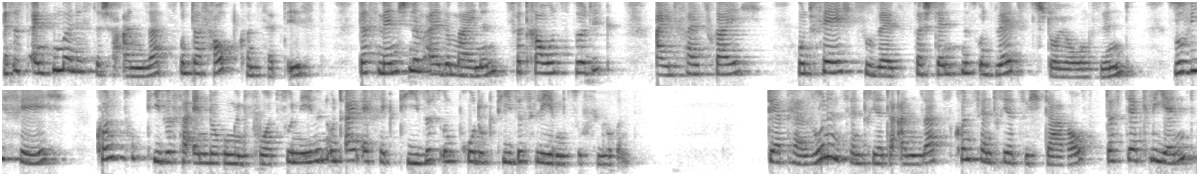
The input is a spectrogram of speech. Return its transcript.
Es ist ein humanistischer Ansatz und das Hauptkonzept ist, dass Menschen im Allgemeinen vertrauenswürdig, einfallsreich und fähig zu Selbstverständnis und Selbststeuerung sind, sowie fähig, konstruktive Veränderungen vorzunehmen und ein effektives und produktives Leben zu führen. Der personenzentrierte Ansatz konzentriert sich darauf, dass der Klient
